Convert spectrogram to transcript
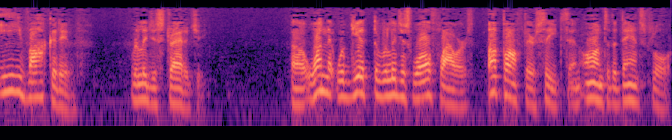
evocative religious strategy, uh, one that will get the religious wallflowers up off their seats and onto the dance floor,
